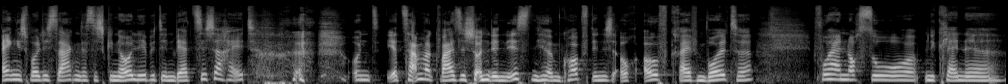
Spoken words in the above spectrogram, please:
eigentlich wollte ich sagen, dass ich genau lebe den Wert Sicherheit. Und jetzt haben wir quasi schon den nächsten hier im Kopf, den ich auch aufgreifen wollte. Vorher noch so eine kleine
